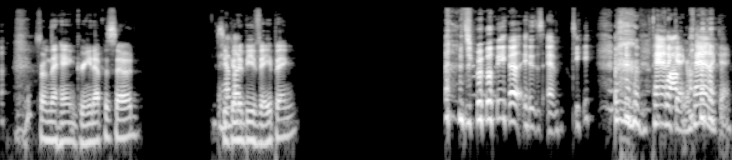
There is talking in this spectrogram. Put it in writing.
from the Hank Green episode? Is They he have, going to like- be vaping? Julia is empty. panicking. I'm panicking.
